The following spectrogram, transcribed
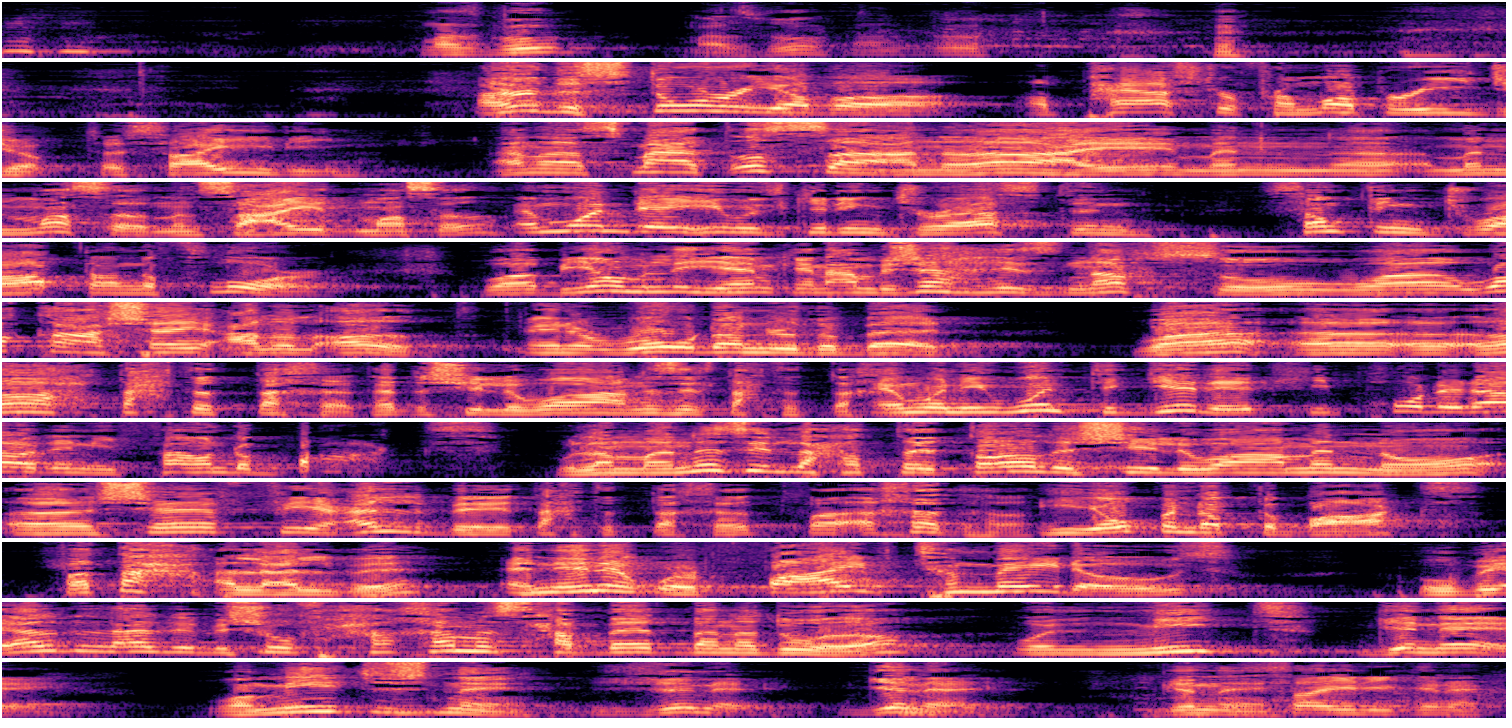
مظبوط مزبوط I heard the story of a, a pastor from Upper Egypt, a Saidi. انا سمعت قصة عن راعي من من مصر من صعيد مصر And one day he was getting dressed and something dropped on the floor وبيوم من الايام كان عم بجهز نفسه ووقع شيء على الارض and it rolled under the bed. وراح تحت التخت هذا الشيء اللي وقع نزل تحت التخت And when he went to get it, he pulled it out and he found a box. ولما نزل لحتى يطال الشيء اللي وقع منه آه، شاف في علبة تحت التخت فأخذها He opened up the box فتح العلبة and in it were five tomatoes وبقلب العلبة بيشوف ح- خمس حبات بندورة with meat guinea. و100 جنيه Guinea. Guinea. جنيه Saidi guinea.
